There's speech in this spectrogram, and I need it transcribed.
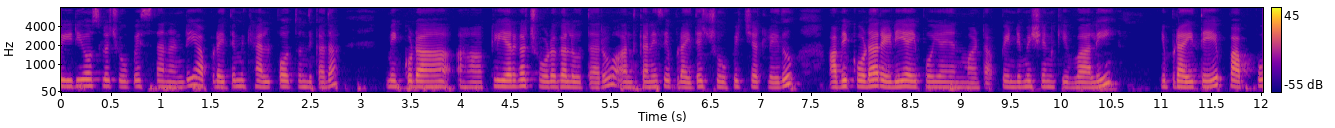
వీడియోస్‌లో చూపిస్తానండి. అప్పుడైతే మీకు హెల్ప్ అవుతుంది కదా! మీకు కూడా క్లియర్‌గా చూడగలుగుతారు. అందుకనేసి ఇప్పుడైతే చూపించట్లేదు. అవి కూడా రెడీ అయిపోయాయన్నమాట. పిండి మిషన్‌కి ఇవ్వాలి. ఇప్పుడైతే పప్పు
